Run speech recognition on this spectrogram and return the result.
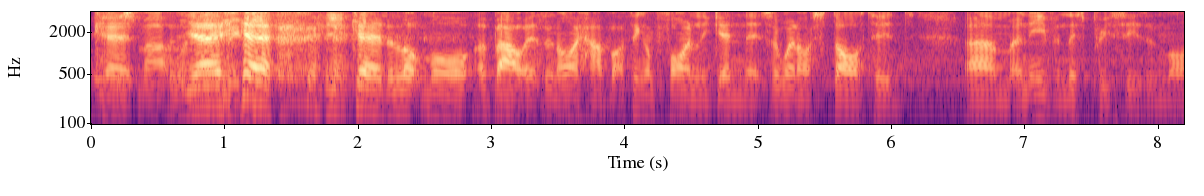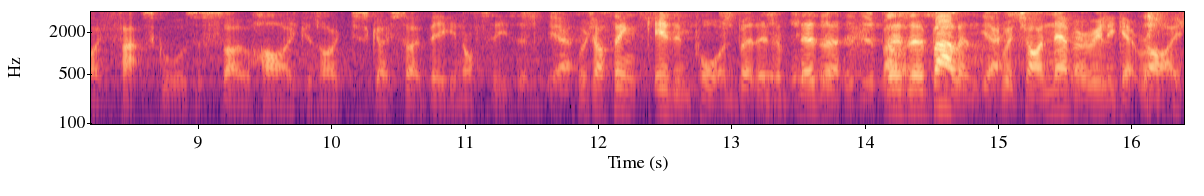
He's the smart one, yeah, yeah, he's cared a lot more about it than I have. I think I'm finally getting it. So when I started, um, and even this pre-season, my fat scores are so high because I just go so big in off-season, Yeah. which I think is important. But there's a there's a There's a there's a balance. balance Yes. which I never really get right,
